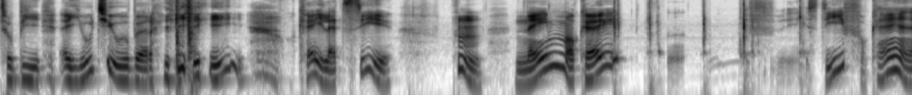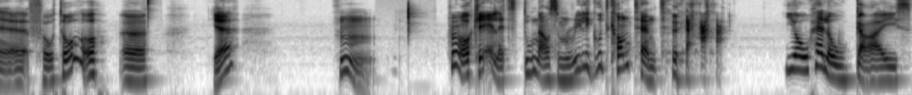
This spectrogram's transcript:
to be a YouTuber. okay, let's see. Hmm. Name, okay. F- Steve, okay. Uh, photo, uh, yeah. Hmm. Hmm, Okay, let's do now some really good content. Yo, hello guys.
